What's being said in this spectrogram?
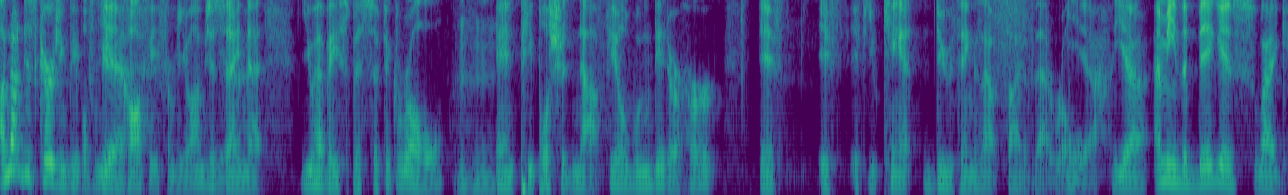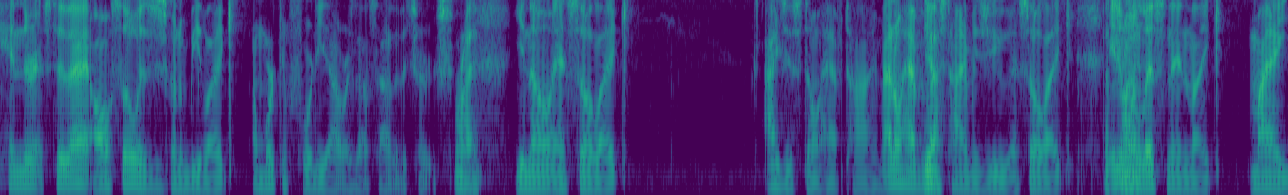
I'm not discouraging people from getting Yeah. coffee from you. I'm just Yeah. saying that you have a specific role Mhm. and people should not feel wounded or hurt if if if you can't do things outside of that role. Yeah, yeah. I mean, the biggest like hindrance to that also is just going to be like I'm working 40 hours outside of the church, Right. you know, and so like I just don't have time. I don't have as Yeah. much time as you, and so like That's anyone right. listening, like my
